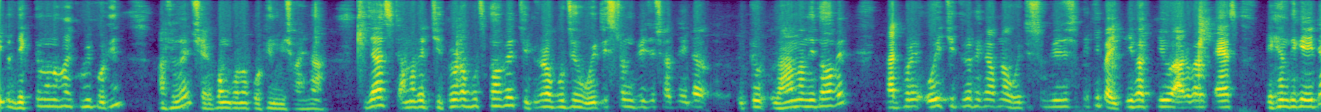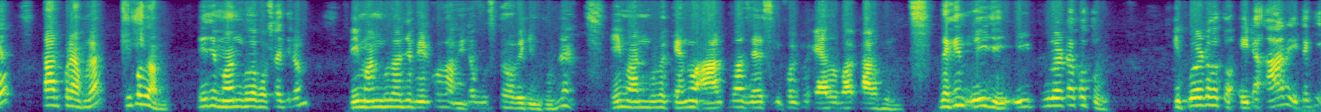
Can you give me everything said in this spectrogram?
এটা দেখতে মনে হয় খুবই কঠিন। আসলে সেরকম কোনো কঠিন বিষয় না। জাস্ট আমাদের চিত্রটা বুঝতে হবে। চিত্রটা বুঝে ওয়েটিস্টোন ব্রিজের সাথে এটা একটু ধারণা নিতে হবে। তারপরে ওই চিত্র থেকে আমরা ওয়েটিস্টোন ব্রিজের সাথে কি পাই? পি ভাগ কিউ আর ভাগ এস এখান থেকে এটা। তারপরে আমরা কি করলাম? এই যে মানগুলো বসাই দিলাম। এই মানগুলো যে বের করলাম, এটা বুঝতে হবে কিন্তু হ্যাঁ? এই মানগুলো কেন R plus S equal to L বা আর হইল দেখেন এই যে, এই পুরাটা কত? এই পুরাটা কত? এটা আর এটা কি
